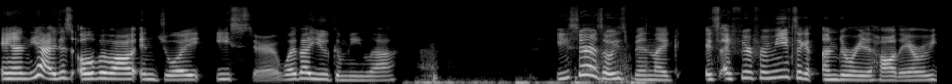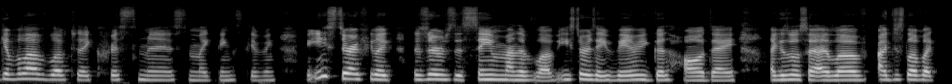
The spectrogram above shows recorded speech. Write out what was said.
And yeah, I just overall enjoy Easter. What about you, Camila? Easter has always been like it's I feel for me it's like an underrated holiday where we give a lot of love to like Christmas and like Thanksgiving. But Easter I feel like deserves the same amount of love. Easter is a very good holiday. Like Isabel said, I love I just love like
